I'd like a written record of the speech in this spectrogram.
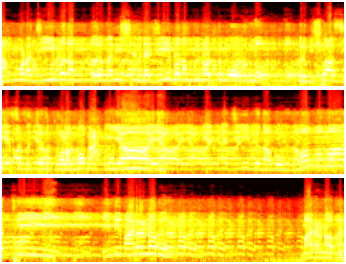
നമ്മുടെ ജീവിതം ഒരു മനുഷ്യന്റെ ജീവിതം മുന്നോട്ട് പോകുന്നു. ഒരു വിശ്വാസിയെ സംബന്ധിച്ചിടത്തോളം വമഹിയായ എന്റെ ജീവിതവും വമമാതി ഇനി മരണവും മരണവും.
